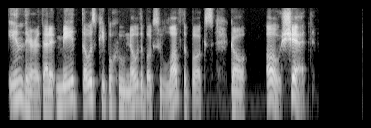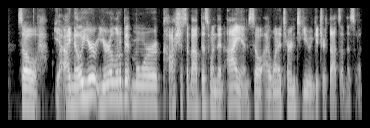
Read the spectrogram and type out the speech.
in there that it made those people who know the books, who love the books, go, "Oh shit!" So yeah, I know you're you're a little bit more cautious about this one than I am. So I want to turn to you and get your thoughts on this one.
